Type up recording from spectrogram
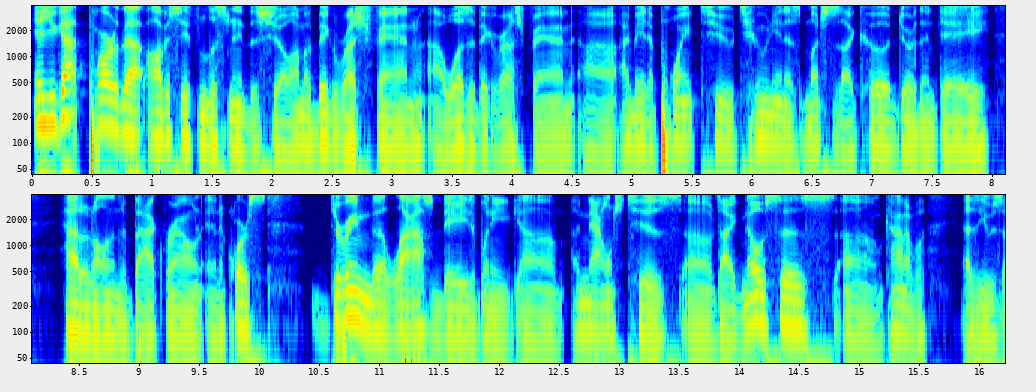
And you got part of that obviously from listening to the show. I'm a big Rush fan. I was a big Rush fan. Uh, I made a point to tune in as much as I could during the day, had it on in the background. And of course, during the last days when he um, announced his uh, diagnosis, um, kind of as he was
